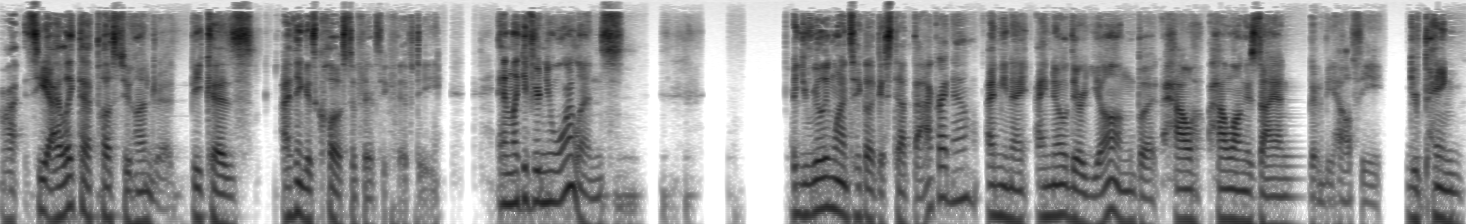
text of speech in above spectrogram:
Right. See, I like that plus 200 because I think it's close to 50 50. And like if you're New Orleans, you really want to take like a step back right now? I mean, I, I know they're young, but how, how long is Zion going to be healthy? You're paying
